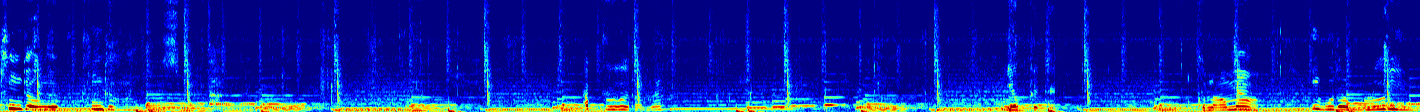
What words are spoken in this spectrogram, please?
풍경을 풍경은 있습니다. 앞으로 가면 이렇게 돼. 그러면 이보다 블루입니다.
